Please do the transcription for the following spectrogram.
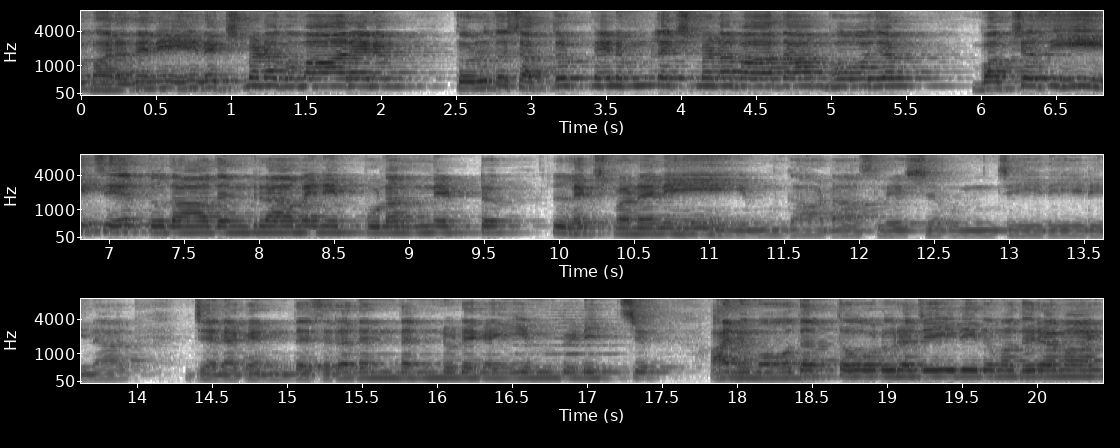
ഭരതനെ ലക്ഷ്മണകുമാരനും തൊഴുതു ശത്രുഘ്നും ലക്ഷ്മണപാദാം ഭോജം വക്ഷസീ ചേർത്തുദാതൻ രാമനെ പുണർന്നിട്ട് ലക്ഷ്മണനെയും ഗാഠാശ്ലേഷവും ചെയ്തിടിനാൽ ജനകൻ ദശരഥൻ തന്നെ കൈയും പിടിച്ചു അനുമോദത്തോടുര ചെയ്തിതു മധുരമായി.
